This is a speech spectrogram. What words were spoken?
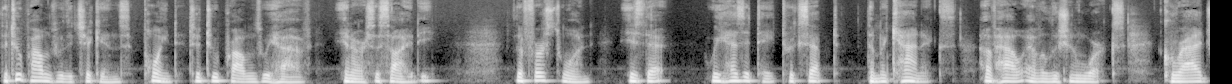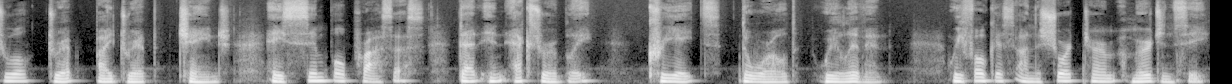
The two problems with the chickens point to two problems we have in our society. The first one is that we hesitate to accept the mechanics of how evolution works gradual, drip by drip change, a simple process that inexorably creates the world we live in. We focus on the short term emergency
